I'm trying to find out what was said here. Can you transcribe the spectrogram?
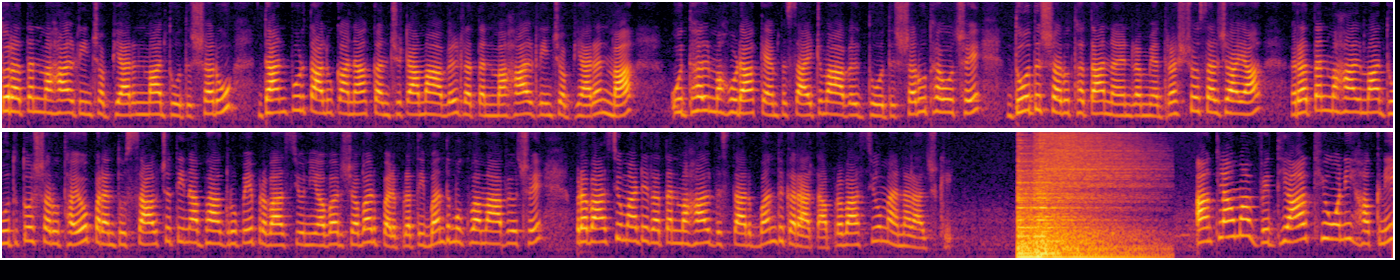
તો રતન મહાલ રીંચ અભયારણ્યમાં ધોધ શરૂ. ધાનપુર તાલુકાના કંચટામાં આવેલ રતનમહાલ રીંચ અભયારણ્યમાં ઉધલ મહુડા કેમ્પ સાઇટમાં આવેલ ધોધ શરૂ થયો છે. ધોધ શરૂ થતાં નયનરમ્ય દ્રશ્યો સર્જાયા. રતનમહાલમાં ધોધ તો શરૂ થયો, પરંતુ સાવચેતીના ભાગરૂપે પ્રવાસીઓની અવરજવર પર પ્રતિબંધ મૂકવામાં આવ્યો છે. પ્રવાસીઓ માટે રતનમહાલ વિસ્તાર બંધ કરાતા પ્રવાસીઓમાં નારાજગી. આંકલાવમાં વિદ્યાર્થીઓની હકની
